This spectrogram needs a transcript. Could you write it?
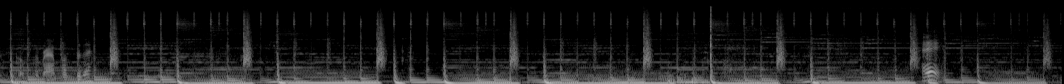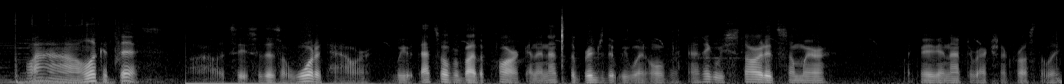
The up the ramp up today. Hey. Wow, look at this. Wow, let's see. So there's a water tower. We, that's over by the park, and then that's the bridge that we went over. And I think we started somewhere, like maybe in that direction across the lake.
